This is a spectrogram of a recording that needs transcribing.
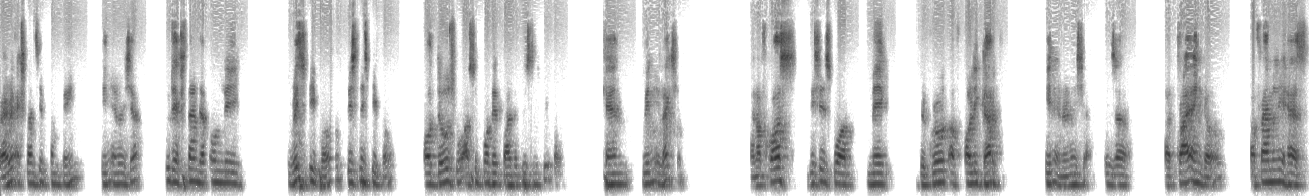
very expensive campaign in Indonesia, to the extent that only rich people, business people, or those who are supported by the business people can win election. And of course, this is what make the growth of oligarchy in Indonesia. It's a, a triangle. A family has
